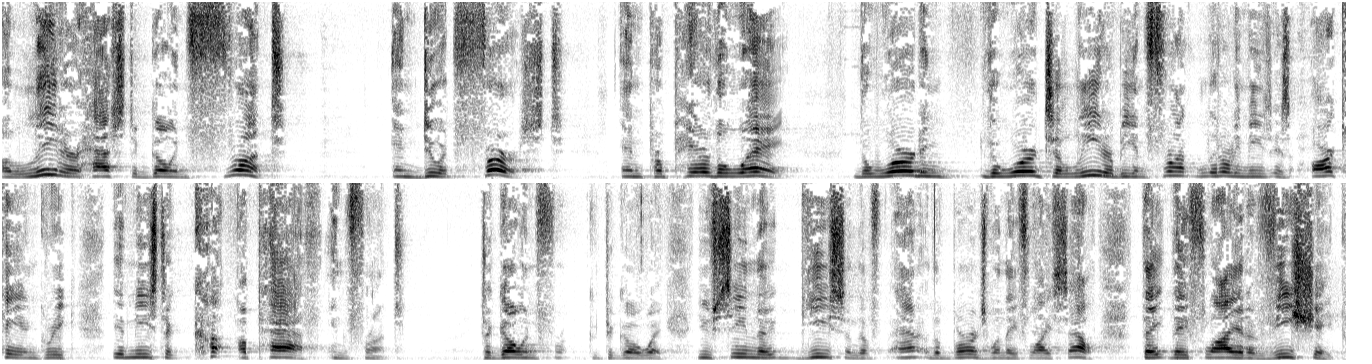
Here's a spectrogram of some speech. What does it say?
a leader has to go in front and do it first and prepare the way. The word, in, the word to leader, be in front, literally means, is arche in Greek. It means to cut a path in front to go, in front, to go away. You've seen the geese and the, the birds when they fly south. They, they fly in a V shape.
